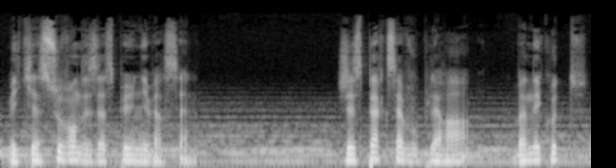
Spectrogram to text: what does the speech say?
mais qui a souvent des aspects universels. J'espère que ça vous plaira. Bonne écoute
